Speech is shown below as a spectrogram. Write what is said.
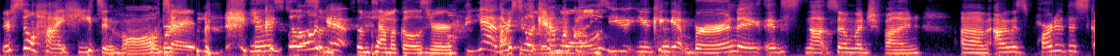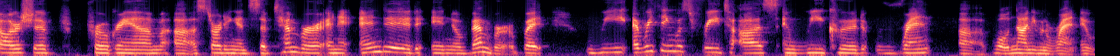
there's still high heat involved. Right. You there's can still, still some, get some chemicals you're yeah there's still chemicals you you can get burned. It- it's not so much fun. Um, i was part of this scholarship program uh, starting in september and it ended in november but we everything was free to us and we could rent uh, well not even rent it,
